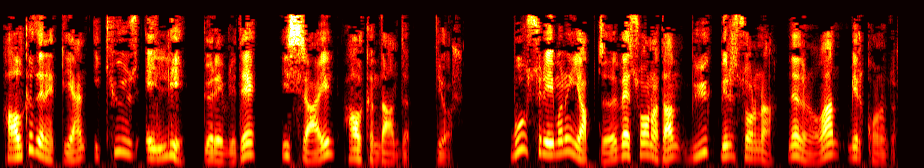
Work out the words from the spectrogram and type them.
halkı denetleyen 250 görevli de İsrail halkındandı diyor. Bu Süleyman'ın yaptığı ve sonradan büyük bir soruna neden olan bir konudur.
